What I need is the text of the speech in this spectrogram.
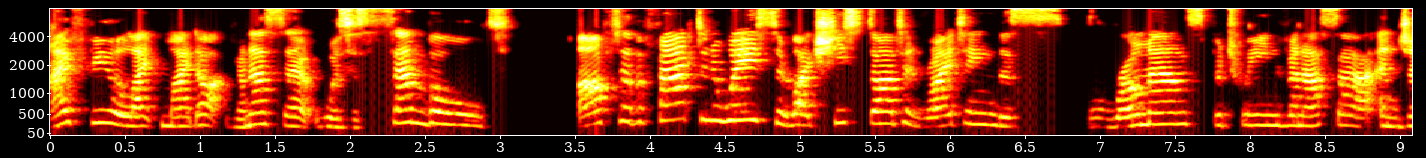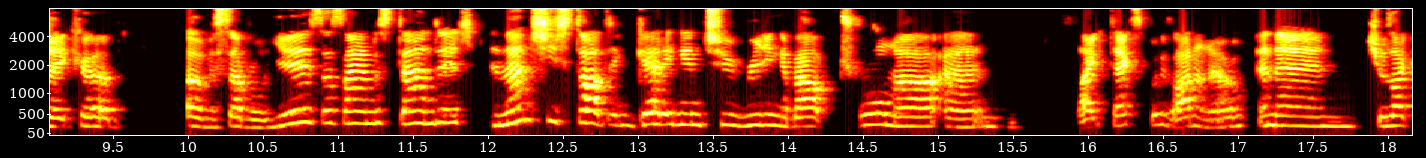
I feel like My Dark Vanessa was assembled after the fact in a way. So, like, she started writing this romance between Vanessa and Jacob over several years, as I understand it. And then she started getting into reading about trauma and like textbooks, I don't know. And then she was like,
